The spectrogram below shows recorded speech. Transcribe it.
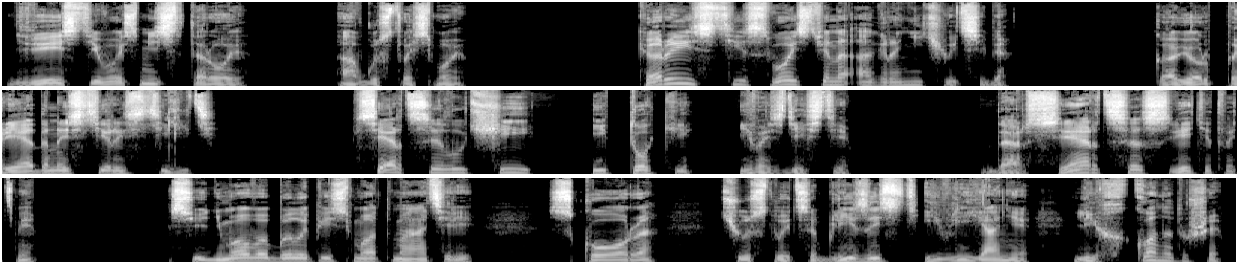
282. Август 8. Корысти свойственно ограничивать себя. Ковер преданности расстелить. В сердце лучи и токи и воздействие. Дар сердца светит во тьме. Седьмого было письмо от матери. Скоро чувствуется близость и влияние, легко на душе.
